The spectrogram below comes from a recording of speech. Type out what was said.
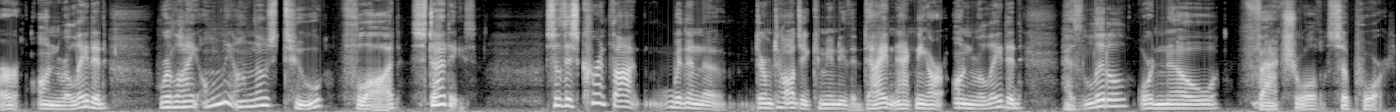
are unrelated rely only on those two flawed studies. So this current thought within the dermatology community that diet and acne are unrelated has little or no factual support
